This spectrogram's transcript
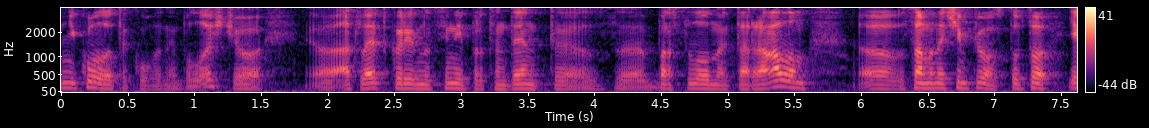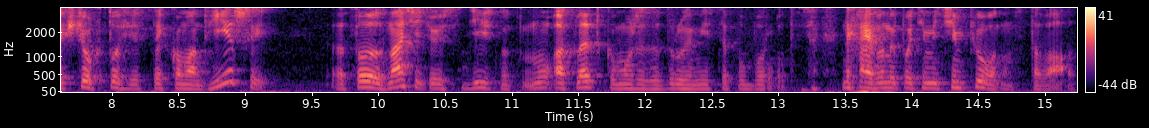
ніколи такого не було, що е, Атлетико рівноцінний претендент е, з Барселоною та Реалом е, саме на чемпіонство. Тобто, якщо хтось із цих команд гірший то значить, ось дійсно ну, Атлетико може за друге місце поборотися. Нехай вони потім і чемпіоном ставали,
